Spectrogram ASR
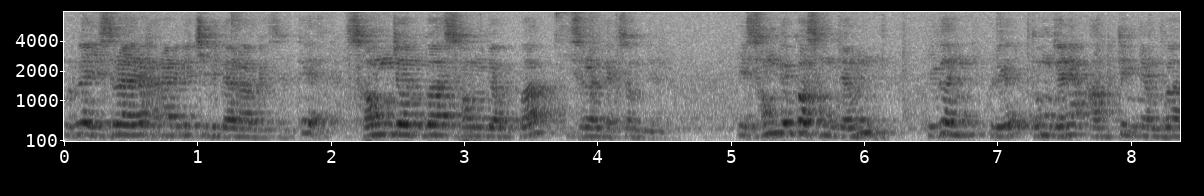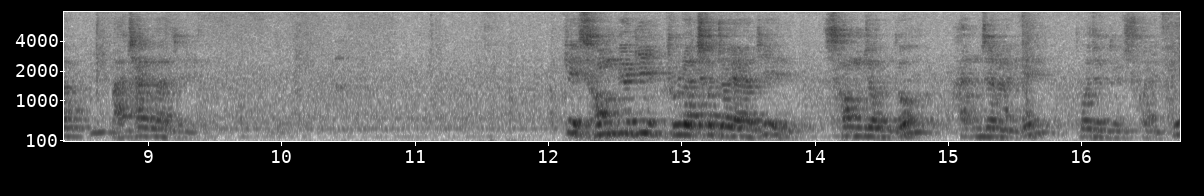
우리가 이스라엘 하나님의 집이다라고 했을 때 성전과 성벽과 이스라엘 백성들 이 성벽과 성전은 이건 우리가 동전의 앞뒷면과 마찬가지예요. 성벽이 둘러쳐져야지 성전도 안전하게 보존될 수가 있고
